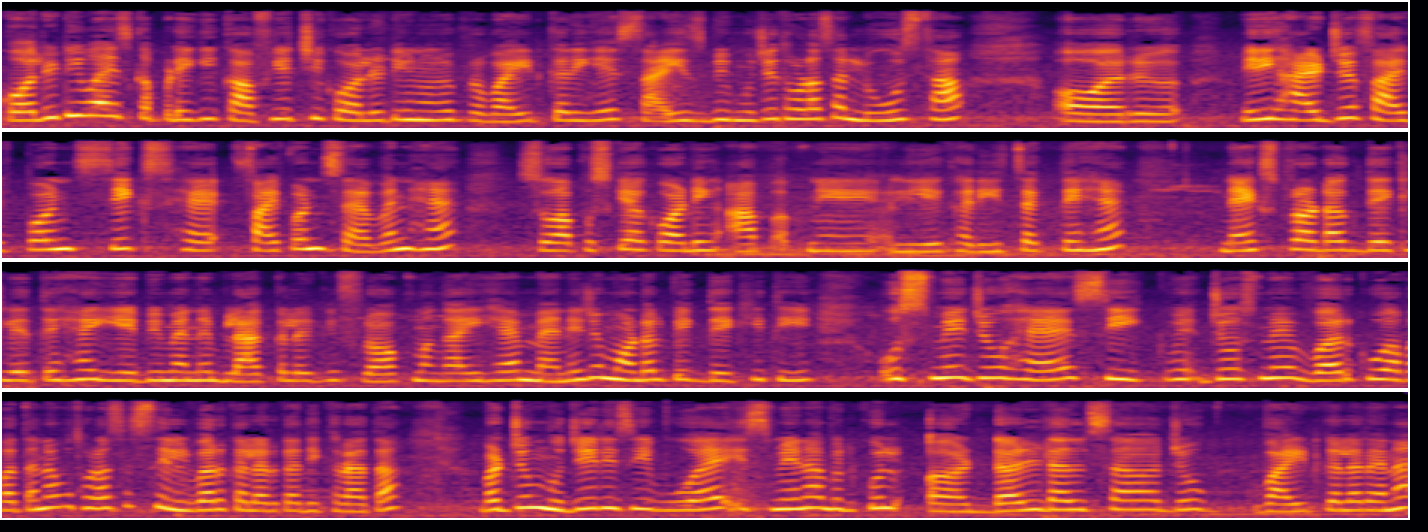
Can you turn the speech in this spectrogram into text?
क्वालिटी वाइज कपड़े की काफ़ी अच्छी क्वालिटी उन्होंने प्रोवाइड करी है। साइज़ भी मुझे थोड़ा सा लूज था और मेरी हाइट जो है 5.6 है 5.7 है। सो आप उसके अकॉर्डिंग आप अपने लिए खरीद सकते हैं। नेक्स्ट प्रोडक्ट देख लेते हैं। ये भी मैंने ब्लैक कलर की फ्रॉक मंगाई है। मैंने जो मॉडल पिक देखी थी, उसमें जो है सीक जो उसमें वर्क हुआ था ना, वो थोड़ा सा सिल्वर कलर का दिख रहा था। बट जो मुझे रिसीव हुआ है, इसमें ना बिल्कुल डल डल सा जो वाइट कलर है ना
